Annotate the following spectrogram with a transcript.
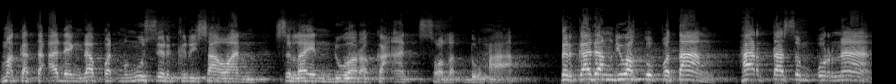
maka tak ada yang dapat mengusir kerisauan selain dua rakaat solat duha. Terkadang di waktu petang, harta sempurna,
